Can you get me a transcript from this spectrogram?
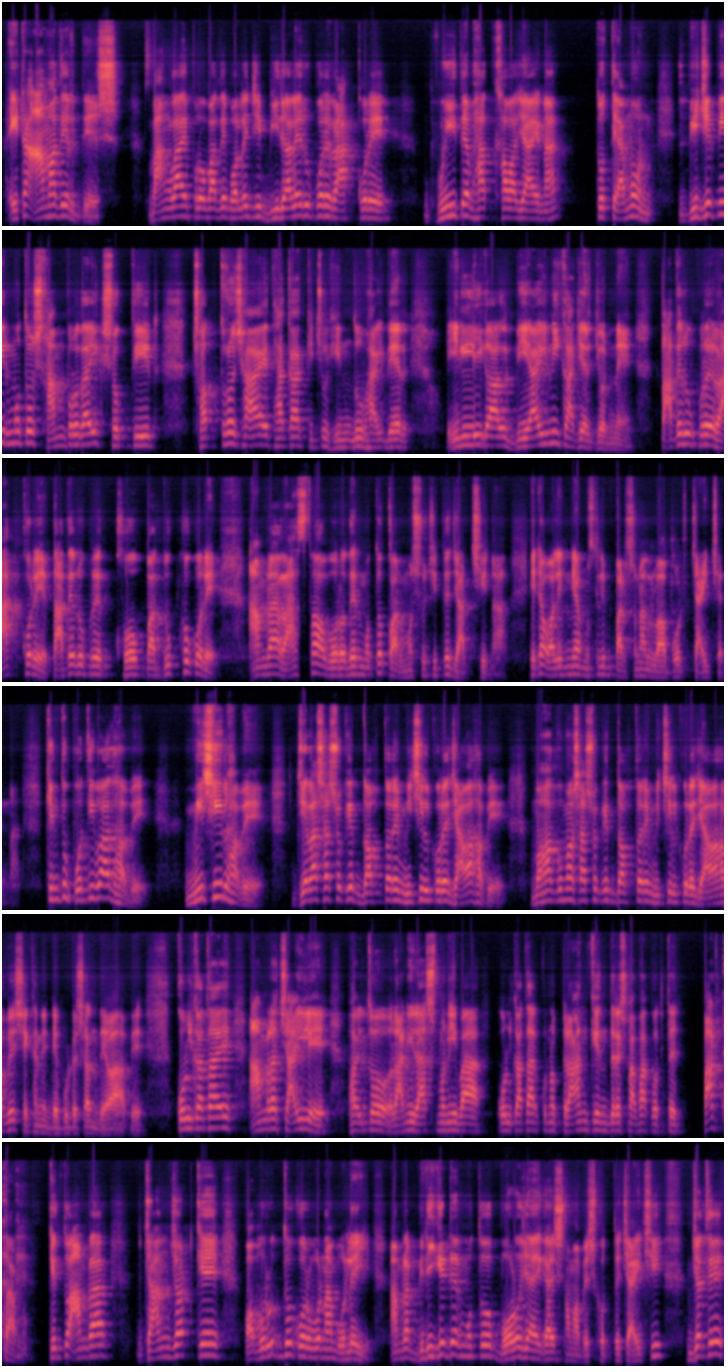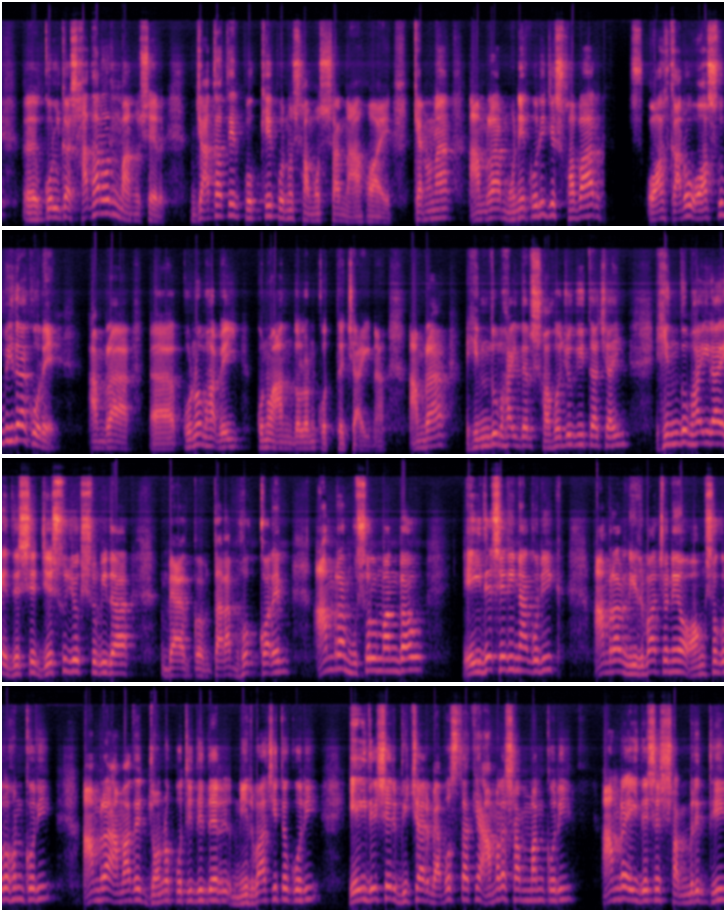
এটা আমাদের দেশ। বাংলায় প্রবাদে বলে যে, বিড়ালের উপরে রাগ করে ভুঁইতে ভাত খাওয়া যায় না। তো তেমন, বিজেপির মতো সাম্প্রদায়িক শক্তির ছত্রছায়ায় থাকা কিছু হিন্দু ভাইদের ইল্লিগাল বেআইনি কাজের জন্যে তাদের উপরে রাগ করে, তাদের উপরে ক্ষোভ বা দুঃখ করে আমরা রাস্তা অবরোধের মতো কর্মসূচিতে যাচ্ছি না। এটা All India Muslim Personal Law Board চাইছেন না। কিন্তু প্রতিবাদ হবে, মিছিল হবে, জেলা শাসকের দপ্তরে মিছিল করে যাওয়া হবে, মহকুমা শাসকের দপ্তরে মিছিল করে যাওয়া হবে, সেখানে ডেপুটেশন দেওয়া হবে। কলকাতায় আমরা চাইলে হয়তো রানী রাসমণি বা কলকাতার কোনো প্রাণ কেন্দ্রে সভা করতে পারতাম, কিন্তু আমরা যানজটকে অবরুদ্ধ করব না বলেই আমরা ব্রিগেডের মতো বড় জায়গায় সমাবেশ করতে চাইছি, যাতে কলকাতা সাধারণ মানুষের যাতায়াতের পক্ষে কোনো সমস্যা না হয়। কেননা আমরা মনে করি যে সবার কারও অসুবিধা করে আমরা কোনোভাবেই কোনো আন্দোলন করতে চাই না। আমরা হিন্দু ভাইদের সহযোগিতা চাই। হিন্দু ভাইরা এদেশে যে সুযোগ সুবিধা তারা ভোগ করেন, আমরা মুসলমানরাও এই দেশেরই নাগরিক, আমরা নির্বাচনে অংশগ্রহণ করি, আমরা আমাদের জনপ্রতিনিধিদের নির্বাচিত করি, এই দেশের বিচার ব্যবস্থাকে আমরা সম্মান করি, আমরা এই দেশের সমৃদ্ধি,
